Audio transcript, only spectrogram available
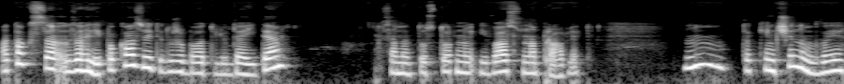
А так взагалі показуєте, дуже багато людей йде саме в ту сторону і вас направлять. Ну, таким чином ви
